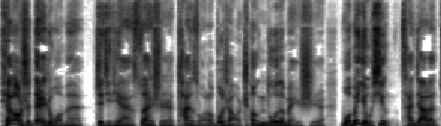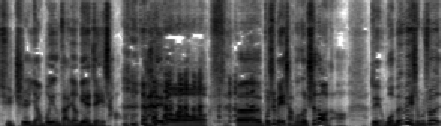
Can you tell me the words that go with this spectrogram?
田老师带着我们这几天算是探索了不少成都的美食。我们有幸参加了去吃杨伯英杂酱面这一场。哎呦，呃，不是每一场都能吃到的啊。对我们为什么说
